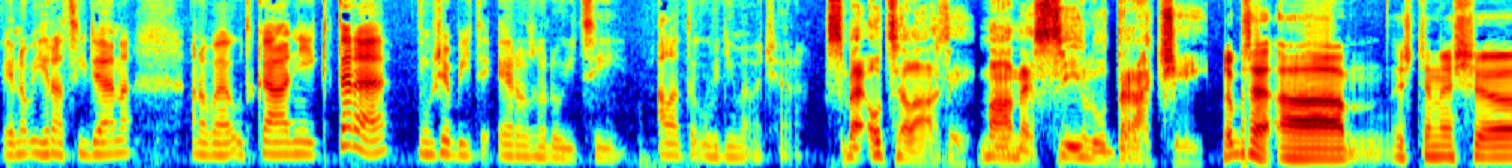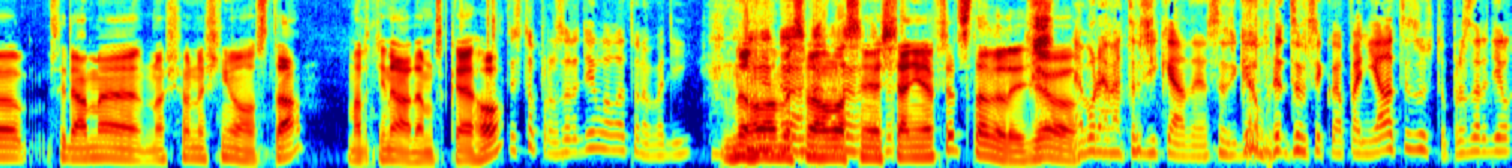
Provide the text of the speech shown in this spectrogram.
Je nový hrací den a nové utkání, které může být i rozhodující. Ale to uvidíme večer. Jsme oceláři, máme sílu dračí. Dobře, a ještě než eh, si dáme našeho dnešního hosta, Martina Adamského. Ty jsi to prozradil, ale to nevadí. No a my jsme ho vlastně ještě ani nepředstavili, že jo? Nebudeme to říkat, já jsem říkal, bude to překvapení, ale ty jsi už to prozradil.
